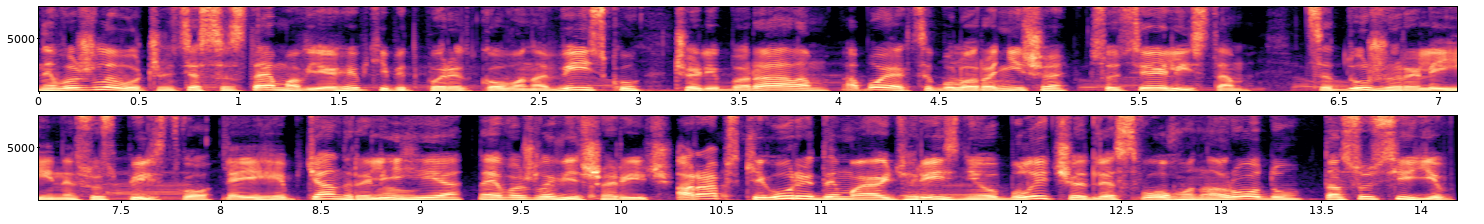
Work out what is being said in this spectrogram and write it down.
Неважливо, чи ця система в Єгипті підпорядкована війську чи лібералам, або як це було раніше, соціалістам. Це дуже релігійне суспільство. Для єгиптян релігія найважливіша річ. Арабські уряди мають різні обличчя для свого народу та сусідів,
